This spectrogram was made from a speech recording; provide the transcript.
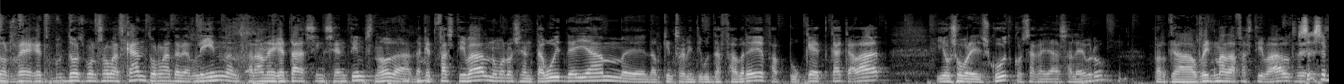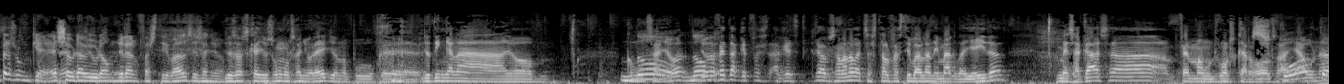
Doncs bé, aquests dos bons homes que han tornat a Berlín ens farà una miqueta 5 cèntims no, de- d'aquest festival, número 68, dèiem, eh, del 15 al 28 de febrer, fa poquet que ha acabat, i heu sobreviscut, cosa que ja celebro, perquè el ritme de festivals... Se- Sempre és un què, eh? Sobreviure a un gran festival, sí senyor. Jo saps que jo soc molt senyoret, jo no puc... Eh, jo tinc gana... Jo, com No, un senyor. no. jo, de fet, aquest, aquest cap setmana vaig estar al Festival d'Animac de Lleida, més a casa, fem uns bons cargols a Escolta, llauna...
